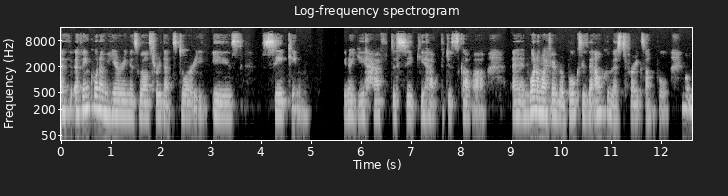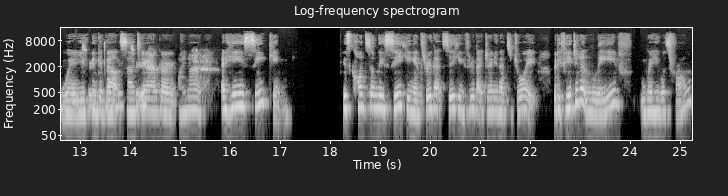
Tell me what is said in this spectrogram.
I, th- I think what I'm hearing as well through that story is seeking. You know, you have to seek, you have to discover. And one of my favorite books is The Alchemist, for example, Oh, where you too. think about me too. Santiago. I know. And he's seeking, he's constantly seeking. And through that seeking, through that journey, that's joy. But if he didn't leave where he was from,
